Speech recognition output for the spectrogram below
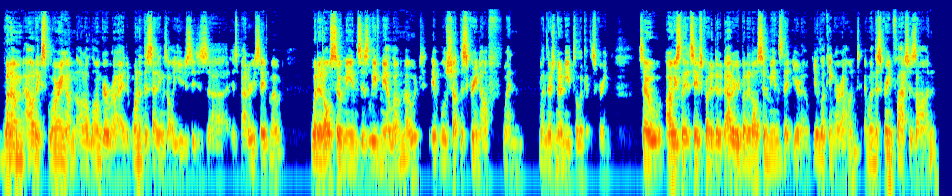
when I'm out exploring on, on a longer ride, one of the settings I'll use is uh, is battery save mode. What it also means is leave me alone mode. It will shut the screen off when when there's no need to look at the screen. So obviously it saves quite a bit of battery, but it also means that you know you're looking around, and when the screen flashes on,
